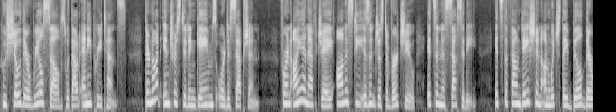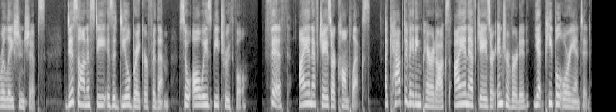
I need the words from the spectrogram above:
who show their real selves without any pretense. They're not interested in games or deception. For an INFJ, honesty isn't just a virtue, it's a necessity. It's the foundation on which they build their relationships. Dishonesty is a deal breaker for them, so always be truthful. Fifth, INFJs are complex. A captivating paradox, INFJs are introverted, yet people-oriented.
